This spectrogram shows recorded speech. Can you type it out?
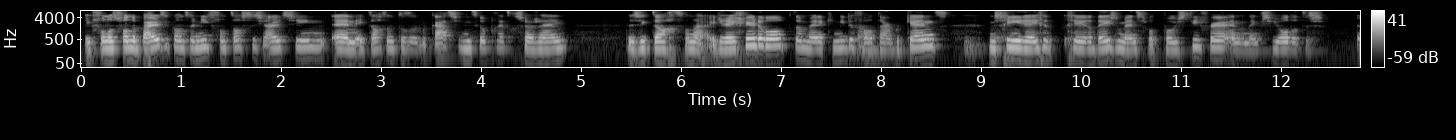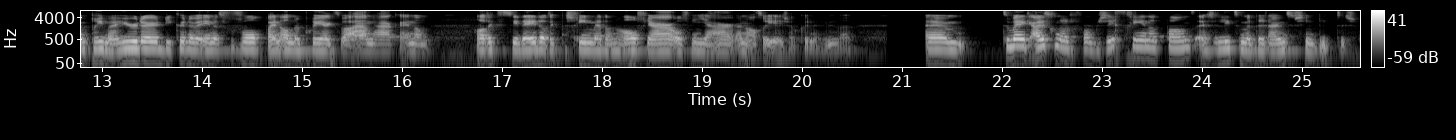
Ik vond het van de buitenkant er niet fantastisch uitzien. En ik dacht ook dat de locatie niet heel prettig zou zijn. Dus ik dacht van, nou, ik reageer erop. Dan ben ik in ieder geval daar bekend. Misschien reageren deze mensen wat positiever. En dan denk ze, joh, dat is een prima huurder. Die kunnen we in het vervolg bij een ander project wel aanhaken. En dan had ik het idee dat ik misschien met een half jaar of een jaar een atelier zou kunnen huren. Ehm, toen ben ik uitgenodigd voor een bezichtiging in dat pand. En ze lieten me de ruimte zien die ik dus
